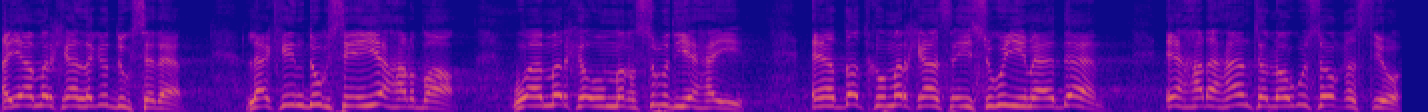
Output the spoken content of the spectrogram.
ayaa markaa laga dugsadaa. Laakiin dugsi iyo hadhba waa marka uu maqsuud yahay ee dadku markaas isugu yimaadaan ee hadh ahaanta loogu soo qastiyo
